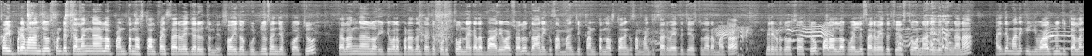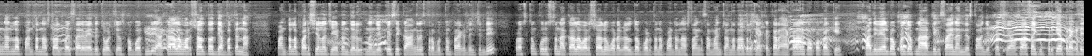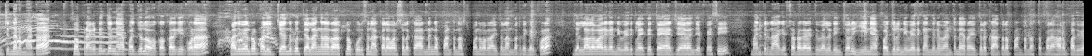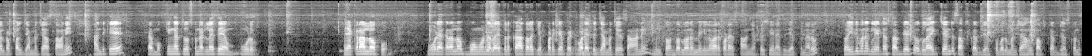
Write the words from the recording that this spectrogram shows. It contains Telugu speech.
సో ఇప్పుడే మనం చూసుకుంటే తెలంగాణలో పంట నష్టాలపై సర్వే జరుగుతుంది. సో ఇది గుడ్ న్యూస్ అని చెప్పుకోవచ్చు. తెలంగాణలో ఇటీవల ప్రజెంట్ అయితే కురుస్తూ ఉన్నాయి కదా భారీ వర్షాలు. దానికి సంబంధించి పంట నష్టానికి సంబంధించి సర్వే అయితే చేస్తున్నారన్నమాట. మీరు ఇక్కడ చూసుకోవచ్చు పొలాల్లోకి వెళ్ళి సర్వే అయితే చేస్తూ ఉన్నారు ఈ విధంగాన. అయితే మనకి ఇవాళ నుంచి తెలంగాణలో పంట నష్టాలపై సర్వే అయితే చోటు చేసుకోబోతుంది. అకాల వర్షాలతో దెబ్బతిన్న పంటల పరిశీలన చేయడం జరుగుతుందని చెప్పేసి కాంగ్రెస్ ప్రభుత్వం ప్రకటించింది. ప్రస్తుతం కురుస్తున్న అకాల వర్షాలు వడగలతో పడుతున్న పంట నష్టానికి సంబంధించి అన్నదాతలకు ఎక్క ఎకరానికి ఒక్కొక్కరికి పదివేల రూపాయల చొప్పున ఆర్థిక సాయం అందిస్తామని చెప్పేసి వ్యవసాయ శాఖ ఇప్పటికే ప్రకటించింది అనమాట సో ప్రకటించిన నేపథ్యంలో ఒక్కొక్కరికి కూడా పదివేల రూపాయలు ఇచ్చేందుకు తెలంగాణ రాష్ట్రంలో కురిసిన అకాల వర్షాల కారణంగా పంట నష్టపోయిన రైతులందరి దగ్గర కూడా జిల్లాల వారీగా నివేదికలు అయితే తయారు చేయాలని చెప్పేసి మంత్రి నాగేశ్వరరావు గారు అయితే వెల్లడించారు. ఈ నేపథ్యంలో నివేదిక అందిన వెంటనే రైతుల ఖాతాలో పంట నష్ట పరిహారం పదివేల రూపాయలు జమ చేస్తామని. అందుకే ముఖ్యంగా చూసుకున్నట్లయితే మూడు ఎకరాల్లోపు మూడు ఎకరాలోపు భూమి ఉన్న రైతుల ఖాతాలకు ఇప్పటికే పెట్టుబడి అయితే జమ చేస్తామని మేము తొందరలోనే మిగిలిన వారు కూడా ఇస్తామని చెప్పేసి ఈయన అయితే చెప్తున్నారు. సో ఇది మనకు లేటెస్ట్ అప్డేట్. ఒక లైక్ చేయండి సబ్స్క్రైబ్ చేసుకోకపోతే మన ఛానల్ సబ్స్క్రైబ్ చేసుకొని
